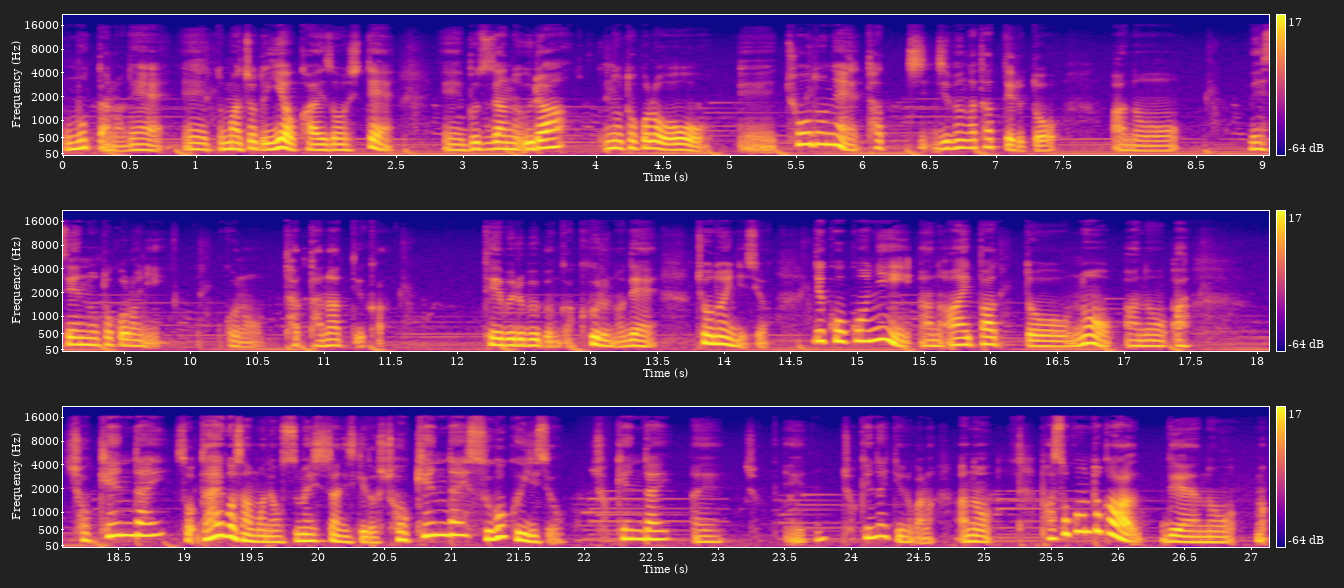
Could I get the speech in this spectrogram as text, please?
思ったので、えーとまあ、ちょっと家を改造して、えー、仏壇の裏のところを、えー、ちょうどねタッチ自分が立ってるとあの目線のところにこの棚っていうかテーブル部分が来るのでちょうどいいんですよ。でここにあの iPad のあのあ書見台？そう DaiGo さんもねおすすめしてたんですけど書見台？すごくいいですよ。書見台？えー、え、書見台っていうのかな？あのパソコンとかであの、ま、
